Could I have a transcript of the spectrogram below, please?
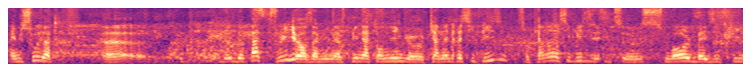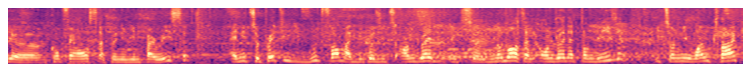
and true that. Uh, the, the, past three years, I mean, I've been attending uh, Kernel Recipes. So Kernel Recipes, it's a small, basically, uh, conference happening in Paris and it's a pretty good format because it's 100, it's uh, no more than 100 attendees. It's only one track,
